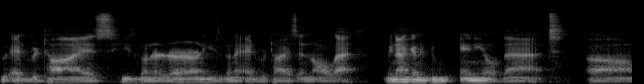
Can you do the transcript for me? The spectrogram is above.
to advertise. He's going to learn, he's going to advertise, and all that. We're not going to do any of that. Uh,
